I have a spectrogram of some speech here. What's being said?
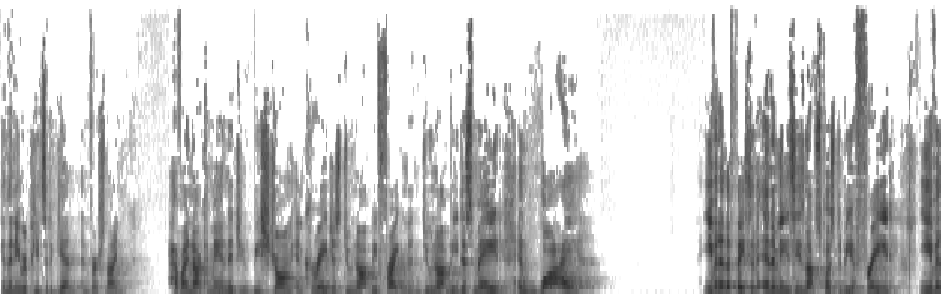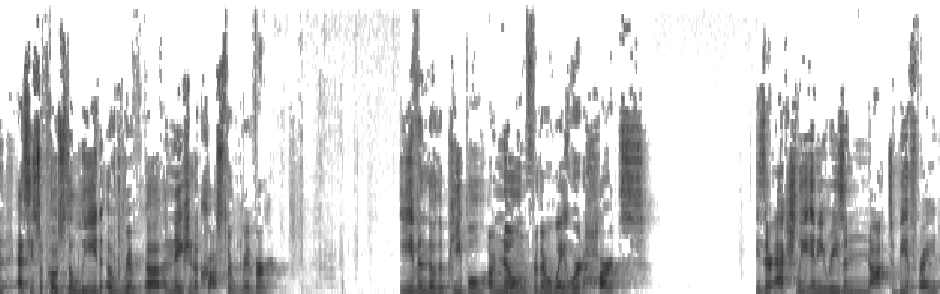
And then he repeats it again in verse 9 Have I not commanded you? Be strong and courageous. Do not be frightened, and do not be dismayed. And why? Even in the face of enemies, he's not supposed to be afraid. Even as he's supposed to lead a, uh, a nation across the river even though the people are known for their wayward hearts, is there actually any reason not to be afraid?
